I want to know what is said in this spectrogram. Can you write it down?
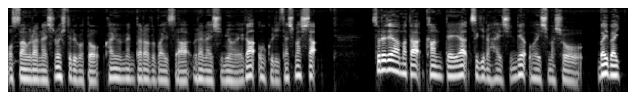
おっさん占い師の独り言、開運メンタルアドバイザー、占い師明恵がお送りいたしました。それではまた鑑定や次の配信でお会いしましょう。バイバイ。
